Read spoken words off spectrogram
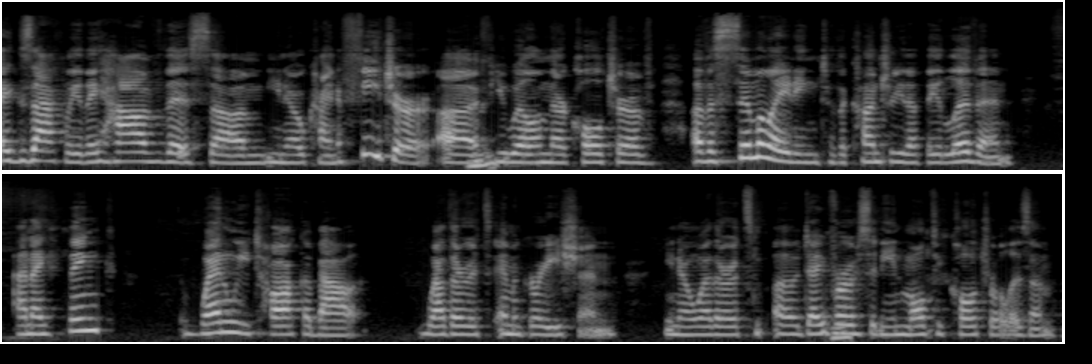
Exactly. They have this um, you know kind of feature uh, Mm-hmm. if you will in their culture of of assimilating to the country that they live in. And i think when we talk about whether it's immigration you know whether it's uh, diversity and multiculturalism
